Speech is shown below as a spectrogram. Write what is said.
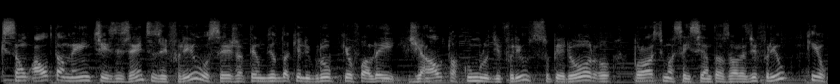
que são altamente exigentes de frio, ou seja, tem daquele grupo que eu falei de alto acúmulo de frio, superior ou próximo a 600 horas de frio, que eu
